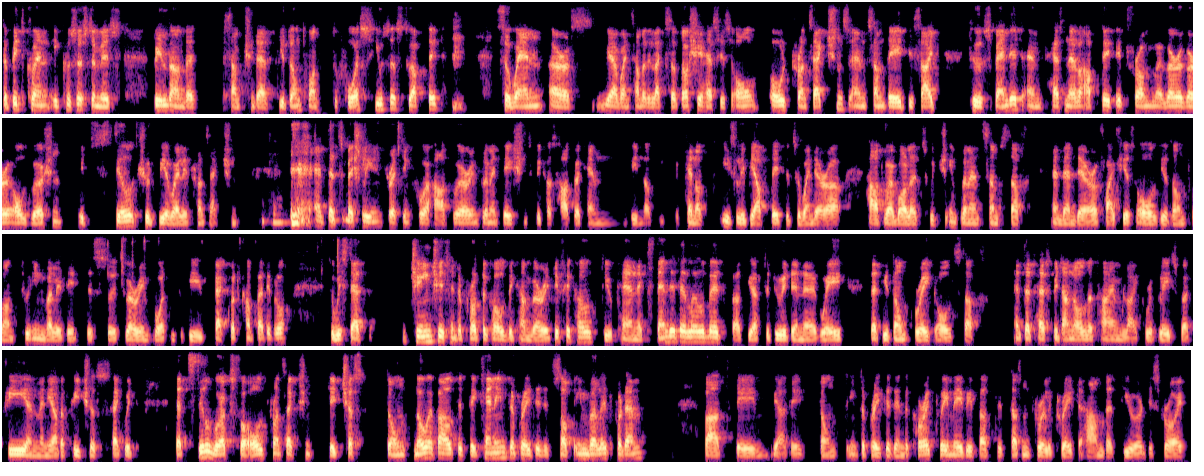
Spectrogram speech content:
the Bitcoin ecosystem is built on the assumption that you don't want to force users to update. So when uh, yeah, when somebody like Satoshi has his own old transactions and someday decide to spend it and has never updated from a very very old version, it still should be a valid transaction. Okay. and that's especially interesting for hardware implementations because hardware can be not cannot easily be updated. So when there are hardware wallets which implement some stuff and then they are five years old, you don't want to invalidate this. So it's very important to be backward compatible. So with that, changes in the protocol become very difficult. You can extend it a little bit, but you have to do it in a way that you don't break old stuff. And that has been done all the time, like replaced by fee and many other features. Segwit that still works for all transactions. They just don't know about it. They can interpret it. It's not invalid for them, but they, yeah, they don't interpret it in the correct way, maybe. But it doesn't really create the harm that you are destroying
